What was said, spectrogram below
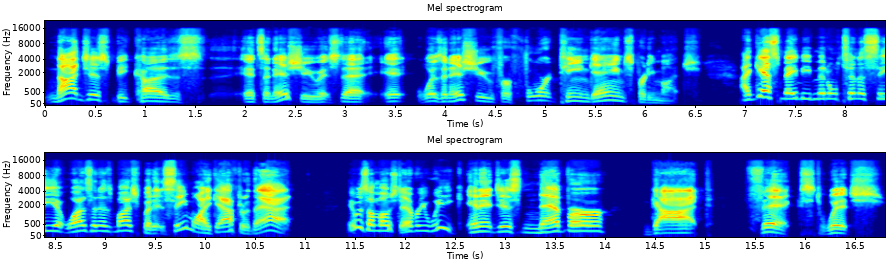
not just because it's an issue, it's that it was an issue for 14 games pretty much. I guess maybe Middle Tennessee it wasn't as much, but it seemed like after that, it was almost every week. And it just never got fixed, which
